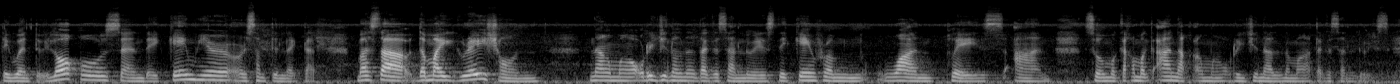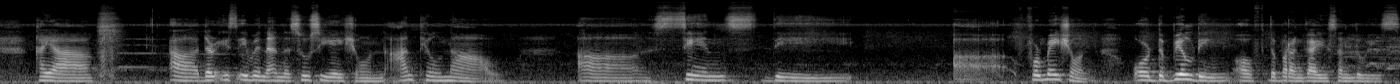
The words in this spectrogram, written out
they went to Ilocos and they came here or something like that. Basta the migration ng mga original na taga San Luis, they came from one place and so magkakamag-anak ang mga original na mga taga San Luis. Kaya uh, there is even an association until now uh, since the uh, formation or the building of the barangay San Luis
